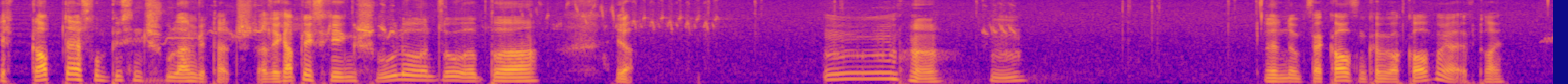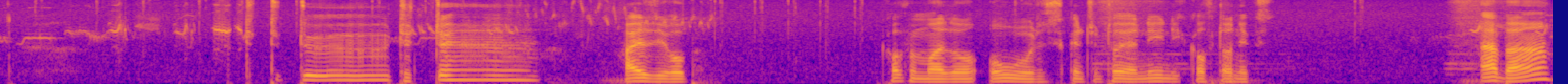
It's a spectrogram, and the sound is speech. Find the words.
Ich glaube, der ist so ein bisschen schwul angetatscht. Also ich habe nichts gegen Schwule und so, aber ja. Mhm. Hm. Sind im Verkaufen können wir auch kaufen? Ja, F3. Heilsirup. Kaufen wir mal so. Oh, das ist ganz schön teuer. Nee, ich kaufe doch nichts. Aber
